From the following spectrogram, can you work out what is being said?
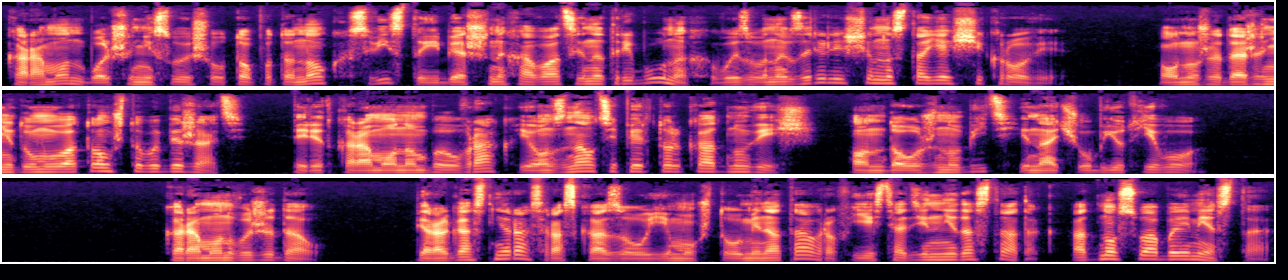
Карамон больше не слышал топота ног, свиста и бешеных оваций на трибунах, вызванных зрелищем настоящей крови. Он уже даже не думал о том, чтобы бежать. Перед Карамоном был враг, и он знал теперь только одну вещь. Он должен убить, иначе убьют его. Карамон выжидал. Пирогас не раз рассказывал ему, что у Минотавров есть один недостаток, одно слабое место.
